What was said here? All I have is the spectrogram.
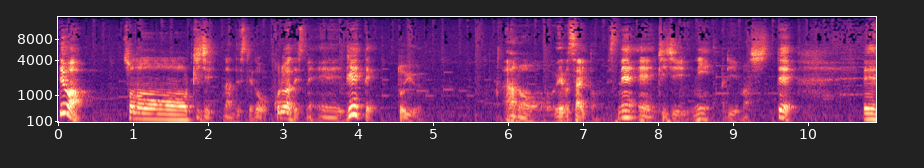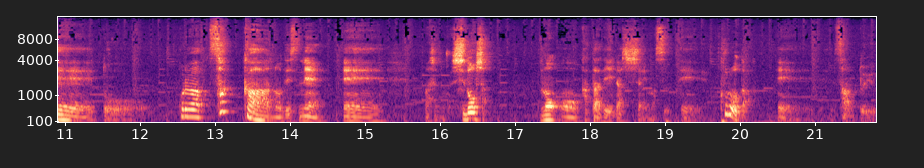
ではその記事なんですけどこれはですね、えーゲーテというあのウェブサイトのですね、えー記事にありましてえー、とこれはサッカーのですね、えー指導者の方でいらっしゃいます、えー黒田、えーさんという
